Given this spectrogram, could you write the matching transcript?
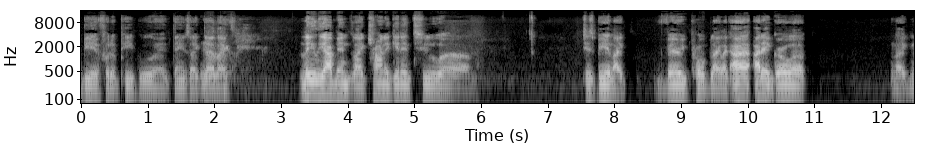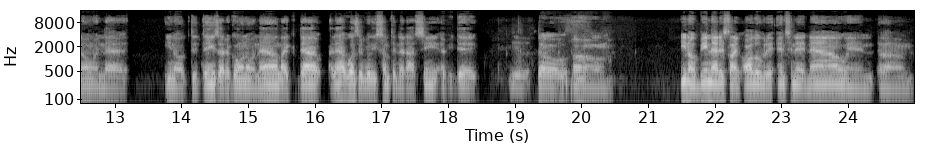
being for the people and things like Yeah. that. Like lately I've been like trying to get into um just being like very pro black. Like I I didn't grow up like knowing that you know the things that are going on now like that that wasn't really something that I seen every day. Yeah, So, um, you know, being that it's like all over the internet now, and um,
